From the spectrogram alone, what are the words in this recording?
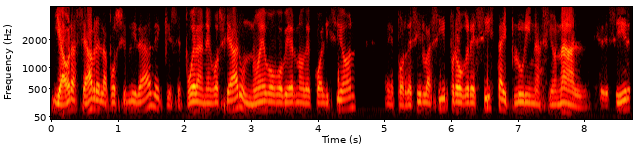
y ahora se abre la posibilidad de que se pueda negociar un nuevo gobierno de coalición, eh, por decirlo así, progresista y plurinacional, es decir,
